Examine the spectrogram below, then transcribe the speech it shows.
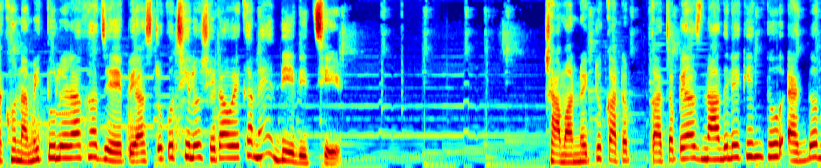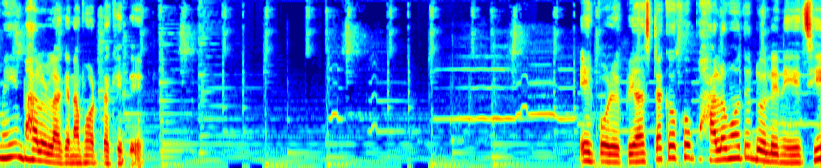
এখন আমি তুলে রাখা যে পেঁয়াজটুকু ছিল সেটাও এখানে দিয়ে দিচ্ছি। সামান্য একটু কাটা কাঁচা পেঁয়াজ না দিলে কিন্তু একদমই ভালো লাগে না ভর্তা খেতে। এরপরে পেঁয়াজটাকে খুব ভালো মতো ডলে নিয়েছি।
